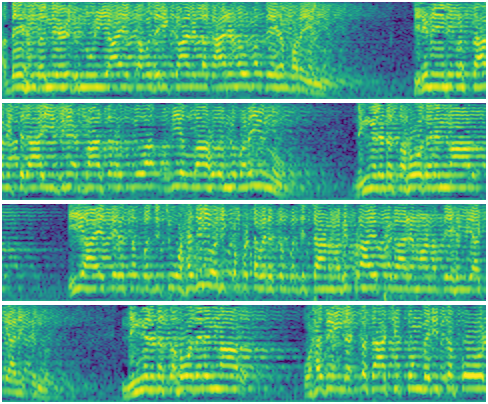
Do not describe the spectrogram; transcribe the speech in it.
അദ്ദേഹം തന്നെ എഴുതുന്നു ഈ ആയത്ത് അവതരിക്കാനുള്ള കാരണവും അദ്ദേഹം പറയുന്നു. തിരുമേനി പ്രസ്താവിച്ചതായി ഇബിൻ അബ്ബാസ് റളിയല്ലാഹു എന്ന് പറയുന്നു. നിങ്ങളുടെ സഹോദരന്മാർ ഈ ആയത്തിനെ സംബന്ധിച്ച് ഹജിൽ വധിക്കപ്പെട്ടവരെ സംബന്ധിച്ചാണ് അഭിപ്രായ പ്രകാരമാണ് അദ്ദേഹം വ്യാഖ്യാനിക്കുന്നത്. നിങ്ങളുടെ സഹോദരന്മാർ ഉഹദിൽ രക്തസാക്ഷിത്വം വരിച്ചപ്പോൾ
